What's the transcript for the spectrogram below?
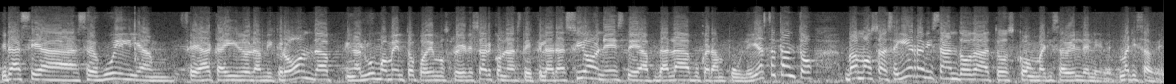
Gracias, William. Se ha caído la microonda. En algún momento podemos regresar con las declaraciones de Abdalá Bucarampule. Y hasta tanto, vamos a seguir revisando datos con Marisabel de Leve. Marisabel.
